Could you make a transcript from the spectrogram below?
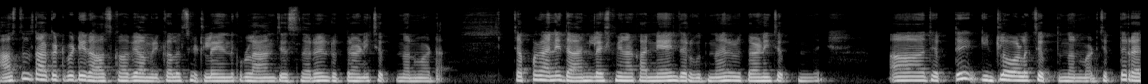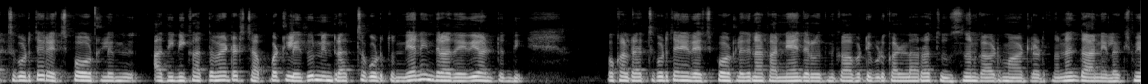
ఆస్తులు తాకట్టు పెట్టి రాజ్ కావ్య అమెరికాలో సెటిల్ అయ్యేందుకు ప్లాన్ చేస్తున్నారని రుద్రాణి చెప్తుందనమాట చెప్పగానే దాని లక్ష్మి నాకు అన్యాయం జరుగుతుందని రుద్రాణి చెప్తుంది. చెప్తే ఇంట్లో వాళ్ళకి చెప్తుంది అనమాట చెప్తే రెచ్చగొడితే రెచ్చిపోవట్లేదు. అది నీకు అర్థమయ్యేటట్టు చెప్పట్లేదు. నేను రెచ్చగొడుతుంది అని ఇందిరాదేవి అంటుంది. ఒకళ్ళు రెచ్చగొడితే నేను రెచ్చిపోవట్లేదు. నాకు అన్యాయం జరుగుతుంది కాబట్టి ఇప్పుడు కళ్ళారా చూస్తున్నాను కాబట్టి మాట్లాడుతున్నాను అని దాని లక్ష్మి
